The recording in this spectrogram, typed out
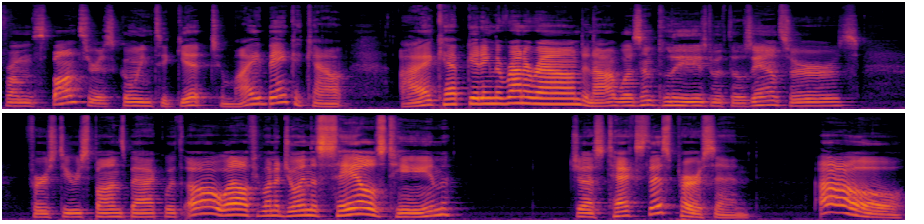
from sponsors going to get to my bank account? I kept getting the runaround and I wasn't pleased with those answers. First, he responds back with, Oh, well, if you want to join the sales team, just text this person. Oh,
